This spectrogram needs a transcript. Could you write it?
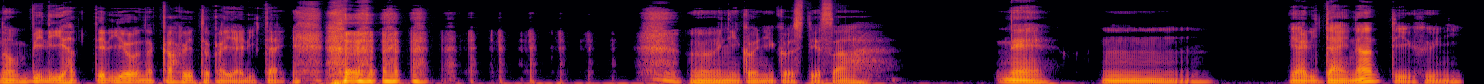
のんびりやってるようなカフェとかやりたい。うん、ニコニコしてさ、ねえ、うん、やりたいなっていうふうに、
